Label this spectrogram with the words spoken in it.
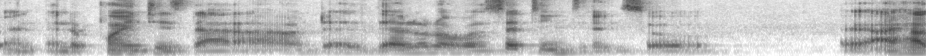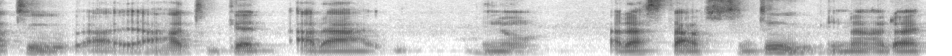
and, and the point is that uh, there, there, are a lot of uncertainty. So, uh, I had to I, I, had to get other, you know, other stuff to do in order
